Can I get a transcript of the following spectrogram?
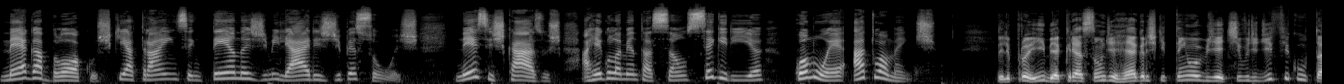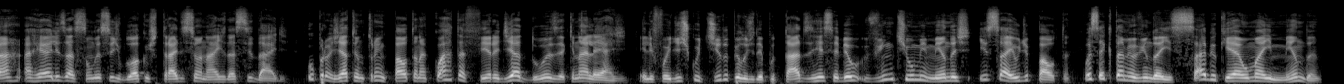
megablocos, que atraem centenas de milhares de pessoas. Nesses casos, a regulamentação seguiria como é atualmente. Ele proíbe a criação de regras que tenham o objetivo de dificultar a realização desses blocos tradicionais da cidade. O projeto entrou em pauta na quarta-feira, dia 12, aqui na LERJ. Ele foi discutido pelos deputados e recebeu 21 emendas e saiu de pauta. Você que está me ouvindo aí, sabe o que é uma emenda?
